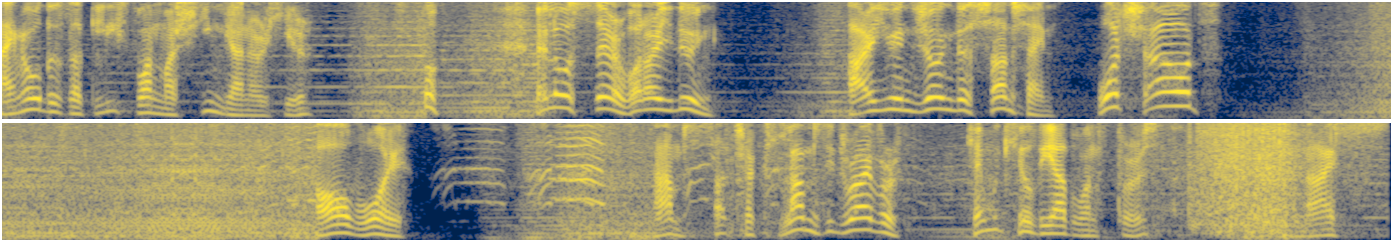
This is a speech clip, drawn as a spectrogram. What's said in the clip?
I know there's at least one machine gunner here. Hello, sir, what are you doing? Are you enjoying the sunshine? Watch out! Oh boy. I'm such a clumsy driver. Can we kill the other one first? Nice.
